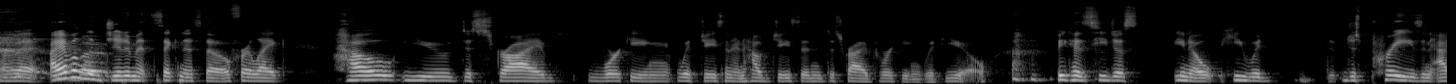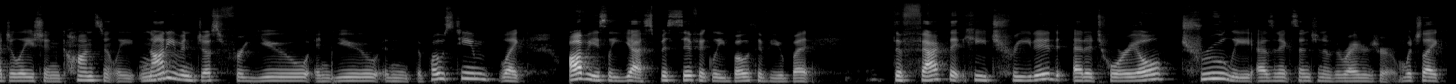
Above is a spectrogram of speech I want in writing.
it. I have a But- legitimate sickness though for like how you described working with Jason and how Jason described working with you. because he just, you know, he would just praise and adulation constantly, mm-hmm. not even just for you and you and the post team, like obviously, yes, specifically both of you, but the fact that he treated editorial truly as an extension of the writers room, which like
